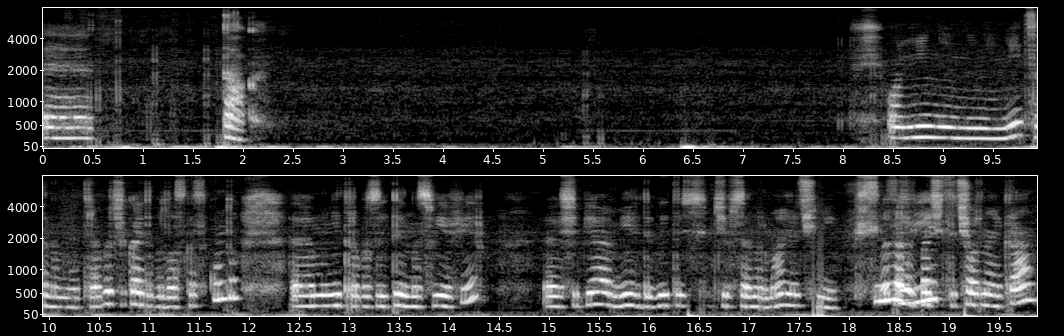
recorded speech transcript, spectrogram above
Е, так. О, ні, ні, ні, ні, ні, це нам не треба. Чекайте, будь ласка, секунду. Е, мені треба зайти на свій ефір, е, щоб я міг дивитись, чи все нормально, чи ні. Ви зараз бачите чорний екран.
